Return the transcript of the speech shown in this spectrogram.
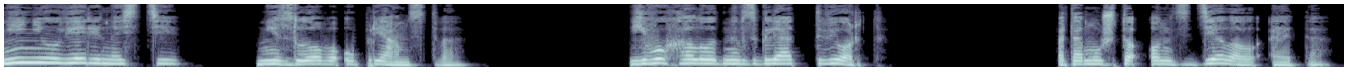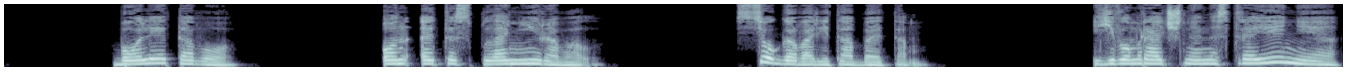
ни неуверенности, ни злого упрямства. Его холодный взгляд тверд, потому что он сделал это. Более того, он это спланировал. Все говорит об этом. Его мрачное настроение,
